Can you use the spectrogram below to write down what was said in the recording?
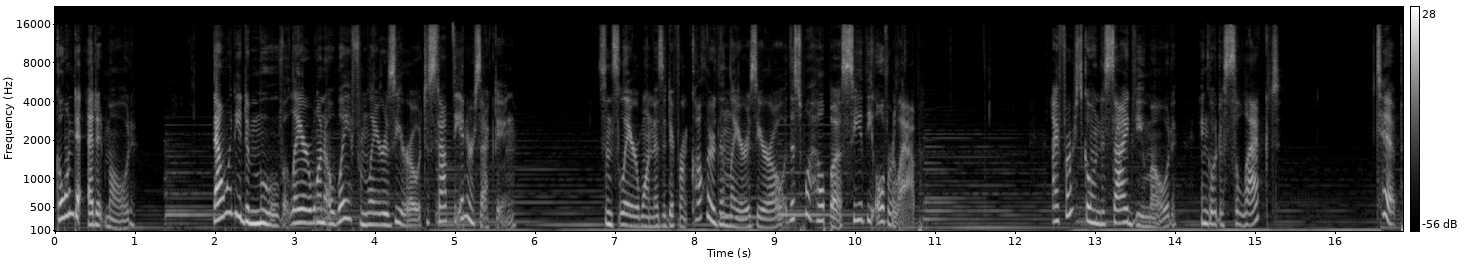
go into edit mode. Now we need to move layer 1 away from layer 0 to stop the intersecting. Since layer 1 is a different color than layer 0, this will help us see the overlap. I first go into side view mode and go to select, tip,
